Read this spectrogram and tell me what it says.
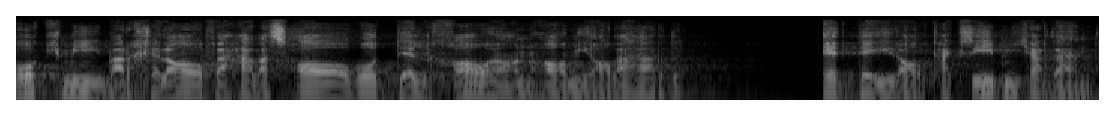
حکمی بر خلاف هوسها و دلخواه آنها می آورد ادعی را تکذیب می کردند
